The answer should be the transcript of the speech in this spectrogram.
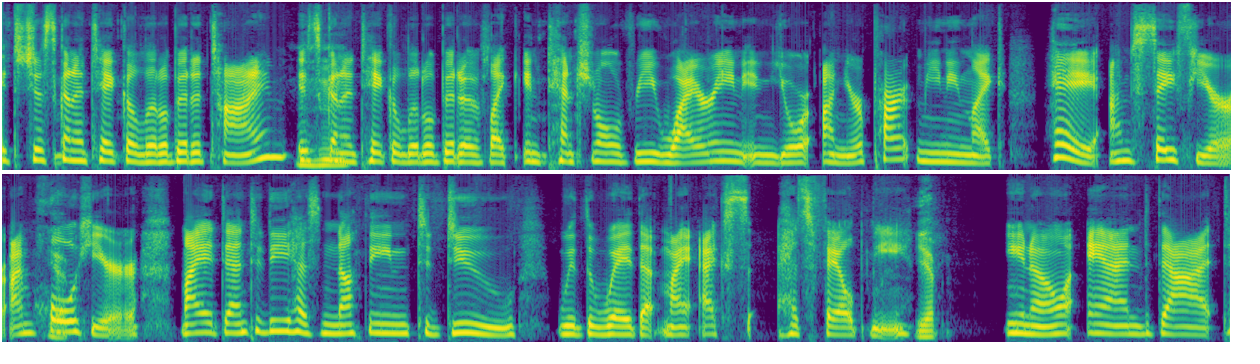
it's just going to take a little bit of time. It's Mm-hmm. going to take a little bit of like intentional rewiring in your on your part, meaning like, hey, I'm safe here. I'm whole here. My identity has nothing to do with the way that my ex has failed me Yep. you know, and that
